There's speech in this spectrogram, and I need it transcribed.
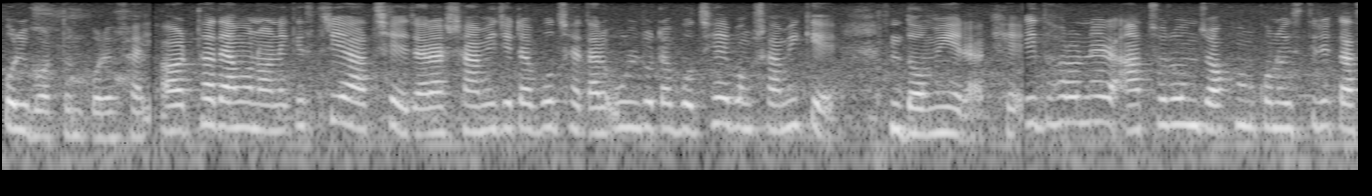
পরিবর্তন করে ফেলে। অর্থাৎ এমন অনেক স্ত্রী আছে যারা স্বামী যেটা বোঝে তার উল্টোটা বোঝে এবং স্বামীকে দমিয়ে রাখে। এই ধরনের আচরণ যখন কোনো স্ত্রীর কাছ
